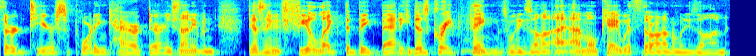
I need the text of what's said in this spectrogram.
third tier supporting character. He's not even doesn't even feel like the big baddie. He does great things when he's on. I, I'm okay with Thrawn when he's on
